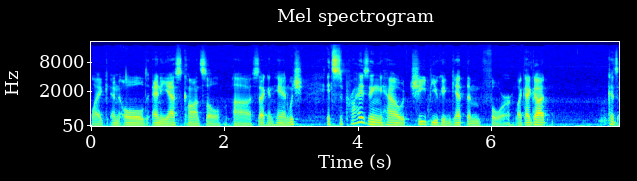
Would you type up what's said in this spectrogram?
like an old NES console uh, secondhand, which it's surprising how cheap you can get them for. Like I got because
